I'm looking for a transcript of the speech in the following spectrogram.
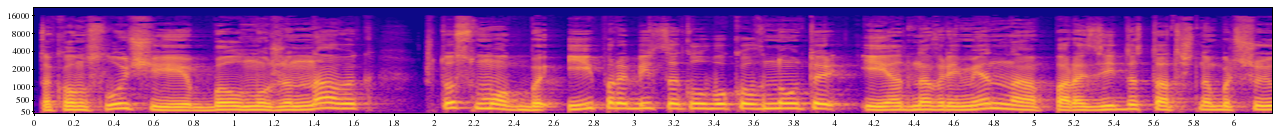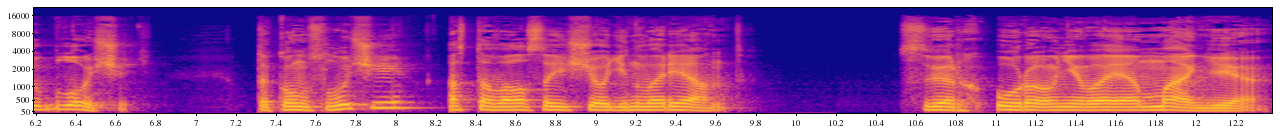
В таком случае был нужен навык, что смог бы и пробиться глубоко внутрь, и одновременно поразить достаточно большую площадь. В таком случае оставался еще один вариант. Сверхуровневая магия.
